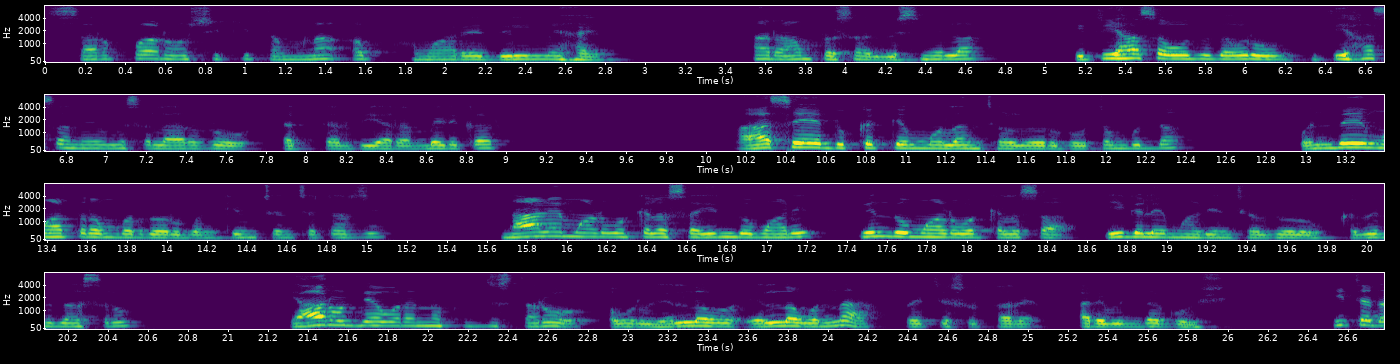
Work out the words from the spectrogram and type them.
ಸರ್ಪ ರೋಷಿಕಿ ತಮ್ನ ಅಪ್ ಹಮಾರೆ ದಿಲ್ ಮೆ ಹೈ. ರಾಮ್ ಪ್ರಸಾದ್ ಬಿಸ್ಮಿಲ್ಲಾ. ಇತಿಹಾಸ ಓದಿದವರು, ಇತಿಹಾಸ ನಿರ್ಮಿಸಲಾರರು ಡಾಕ್ಟರ್ ಬಿ ಆರ್ ಅಂಬೇಡ್ಕರ್. ಆಸೆ ದುಃಖಕ್ಕೆ ಮೂಲ ಅಂತ ಹೇಳಿದವರು ಗೌತಮ್ ಬುದ್ಧ. ಒಂದೇ ಮಾತ್ರ ಬರೆದವರು ಬಂಕಿಮ್ ಚಂದ್ ಚಟರ್ಜಿ. ನಾಳೆ ಮಾಡುವ ಕೆಲಸ ಇಂದು ಮಾಡಿ, ಇಂದು ಮಾಡುವ ಕೆಲಸ ಈಗಲೇ ಮಾಡಿ ಅಂತ ಹೇಳಿದವರು ಕಬೀರ್ ದಾಸರು. ಯಾರು ದೇವರನ್ನು ಪ್ರೀತಿಸ್ತಾರೋ ಅವರು ಎಲ್ಲ ಎಲ್ಲವನ್ನ ಪ್ರೀತಿಸುತ್ತಾರೆ ಅರವಿಂದ ಘೋಷ್. ಈ ಥರ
